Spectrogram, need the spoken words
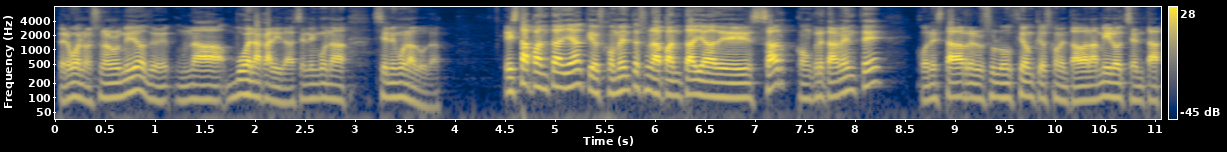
pero bueno, es un aluminio de una buena calidad, sin ninguna, sin ninguna duda. Esta pantalla que os comento es una pantalla de SARP, concretamente, con esta resolución que os comentaba, la 1080.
